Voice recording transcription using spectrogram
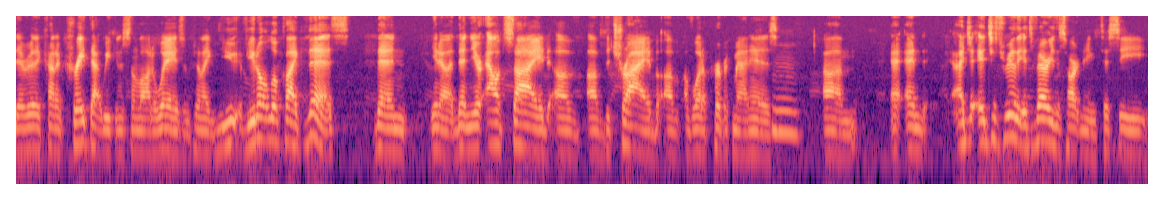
they really kind of create that weakness in a lot of ways and feel like you if you don't look like this then you know then you're outside of of the tribe of, of what a perfect man is Mm. um a- and I, it just really it's very disheartening to see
